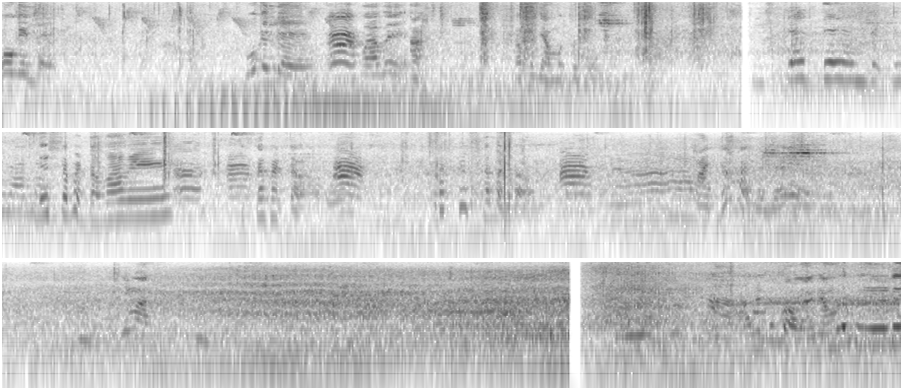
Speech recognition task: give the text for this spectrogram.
പോകല്ലേ? പോകല്ലേ? വാവേ. ആ അപ്പൊ ഞമ്മക്ക് പോകാം. ഇഷ്ടപ്പെട്ടോ വാവേ? ഇഷ്ടപ്പെട്ടോ? ഇതൊക്കെ ഇഷ്ടപ്പെട്ടോ? ആ. മറ്റേ നല്ലല്ലേ ഉം, ഇനി വാ. ഉം. ആ അതിട്ട് പോകാം. നമ്മുടെ വീട്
